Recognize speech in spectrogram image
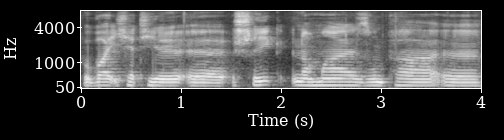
Wobei ich hätte hier äh, schräg nochmal so ein paar äh,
